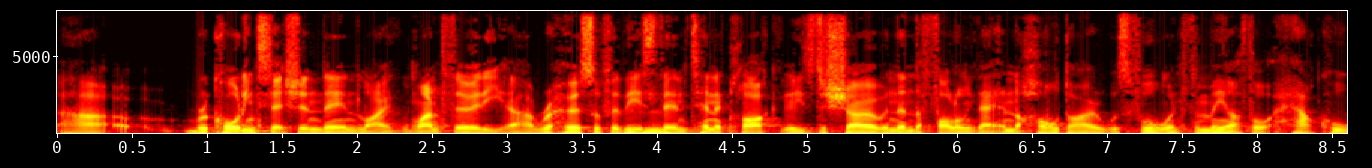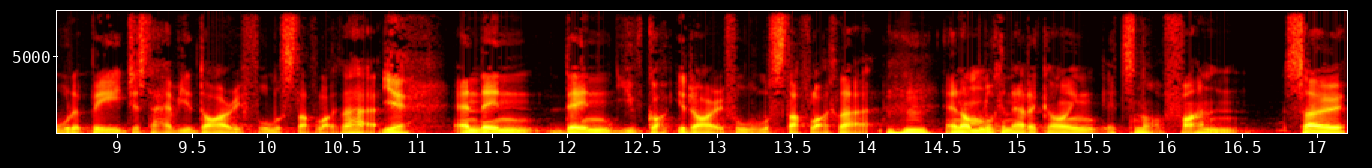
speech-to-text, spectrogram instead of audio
uh, recording session, then like 1.30 uh, rehearsal for this, then 10 o'clock is the show, and then the following day, and the whole diary was full. And for me, I thought, how cool would it be just to have your diary full of stuff like that? Yeah. And then then you've got your diary full of stuff like that, and I'm looking at it going, it's not fun. So.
